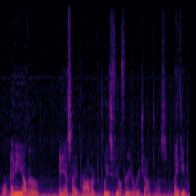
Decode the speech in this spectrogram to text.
or any other ASI product, please feel free to reach out to us. Thank you.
